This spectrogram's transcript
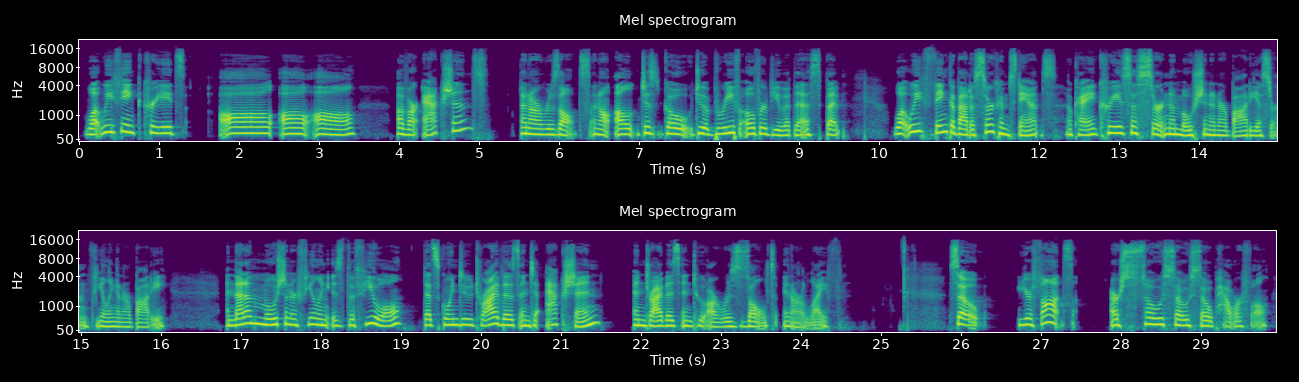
What we think creates all, all, all of our actions and our results. And I'll, I'll just go do a brief overview of this, but what we think about a circumstance, okay, creates a certain emotion in our body, a certain feeling in our body. And that emotion or feeling is the fuel that's going to drive us into action and drive us into our result in our life. So, your thoughts are so, so, so powerful.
